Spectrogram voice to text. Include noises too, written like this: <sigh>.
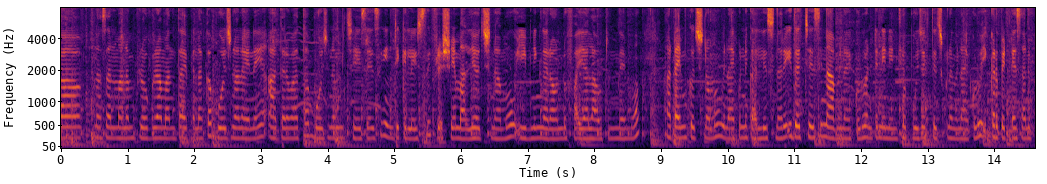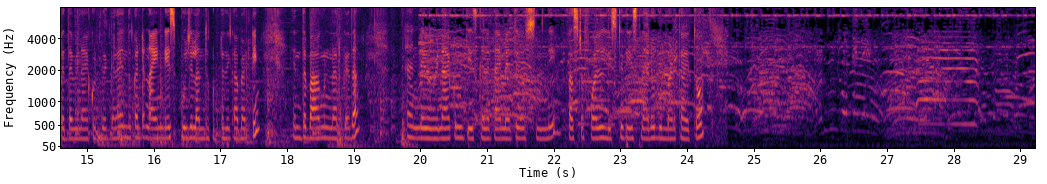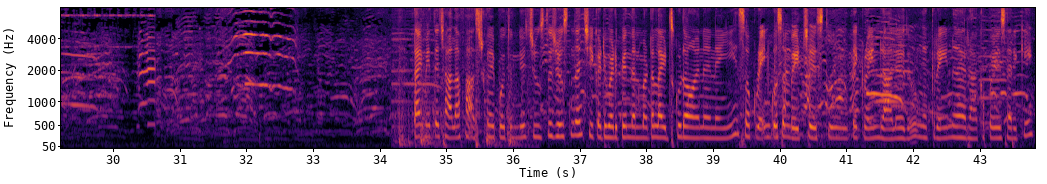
నా సన్మానం ప్రోగ్రామ్ అంతా అయిపోయినాక భోజనాలు అయినాయి. ఆ తర్వాత భోజనం చేసేసి ఇంటికి వెళ్ళేసి ఫ్రెష్ అయ్యి మళ్ళీ వచ్చినాము. ఈవినింగ్ అరౌండ్ ఫైవ్ అలా అవుతుందేమో. ఆ టైంకి వచ్చినాము. వినాయకుడిని కదిలిస్తున్నారు. ఇది వచ్చేసి నా వినాయకుడు. అంటే నేను ఇంట్లో పూజకు తెచ్చుకున్న వినాయకుడు. ఇక్కడ పెట్టేశాను పెద్ద వినాయకుడి దగ్గర. ఎందుకంటే నైన్ డేస్ పూజలు అందుకుంటుంది కాబట్టి ఎంత బాగున్నారు కదా. అండ్ వినాయకుడిని తీసుకెళ్ళే టైం అయితే వస్తుంది. ఫస్ట్ ఆఫ్ ఆల్ లిస్ట్ తీసినారు గుమ్మడికాయతో. టైం అయితే చాలా ఫాస్ట్గా అయిపోతుంది. చూస్తూ చూస్తూనే చీకటి పడిపోయింది అనమాట లైట్స్ కూడా ఆన్ అయినాయి. సో క్రెయిన్ కోసం వెయిట్ చేస్తూ ఉంటే క్రెయిన్ రాలేదు. ఇంకా క్రెయిన్ రాకపోయేసరికి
